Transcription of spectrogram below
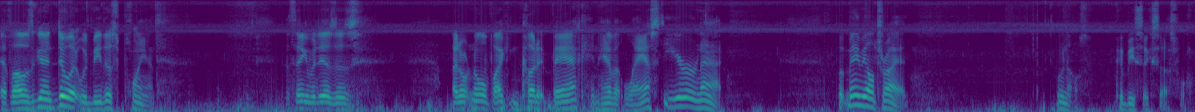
If I was going to do it, it would be this plant. The thing of it is, is I don't know if I can cut it back and have it last a year or not. But maybe I'll try it who knows? Could be successful.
